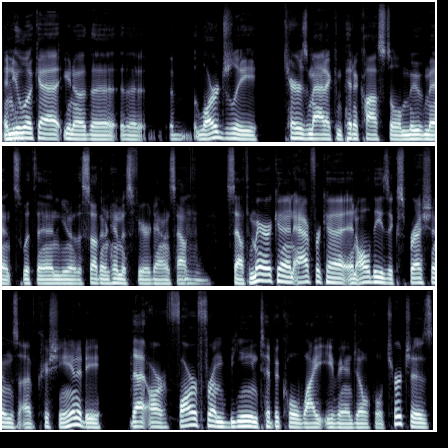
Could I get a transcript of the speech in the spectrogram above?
And you Mhm. look at, you know, the the uh, largely charismatic and Pentecostal movements within, you know, the southern hemisphere down South Mhm. South America and Africa and all these expressions of Christianity, that are far from being typical white evangelical churches.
